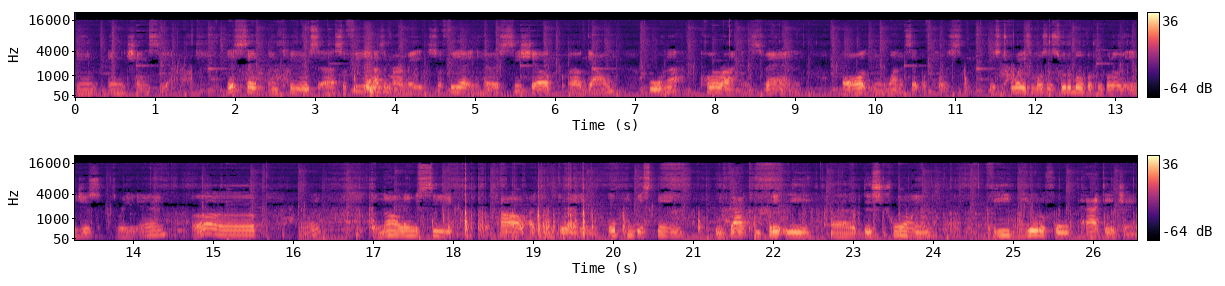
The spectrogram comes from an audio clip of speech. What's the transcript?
in Enchantia. This set includes uh, Sofia as a mermaid, Sofia in her seashell uh, gown Oona, Cora, and Sven, all in one set, of course. This toy is mostly suitable for people of ages 3 and up. Alright, so now let me see how I can go ahead and open this thing without completely uh, destroying the beautiful packaging.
